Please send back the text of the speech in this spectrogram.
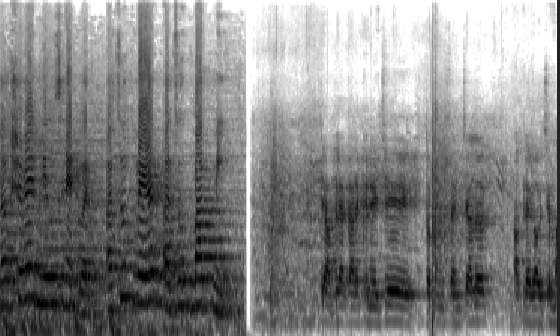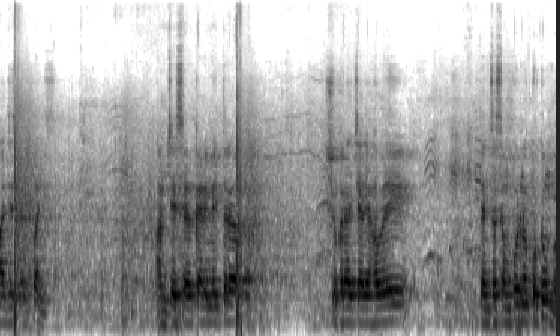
लक्षवेध न्यूज नेटवर्क. अचूक वेळ अचूक बातमी. ते आपल्या कारखान्याचे तरुण संचालक आपल्या गावचे माजी सरपंच आमचे सहकारी मित्र शुक्राचार्य हावळे त्यांचं संपूर्ण कुटुंब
